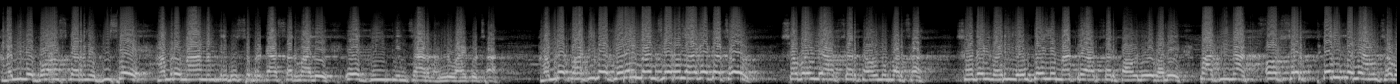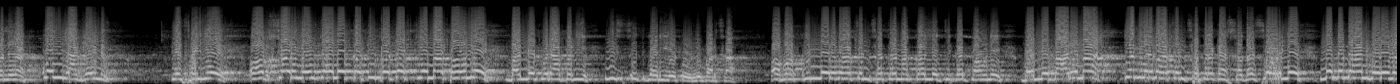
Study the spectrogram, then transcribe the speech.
हामीले बहस गर्ने विषय हाम्रो महामन्त्री विश्वप्रकाश शर्माले एक दुई तिन चार भन्नुभएको छ। हाम्रो पार्टीमा धेरै मान्छेहरू लागेका छौँ। सबैले अवसर पाउनुपर्छ। सधैँभरि एउटैले मात्रै अवसर पाउने हो भने पार्टीमा अवसर फेरि पनि आउँछ भनेर कोही लाग्दैन। त्यसैले अवसर एउटाले कति पटक केमा पाउने भन्ने कुरा पनि निश्चित गरिएको हुनुपर्छ। अब कुन निर्वाचन क्षेत्रमा कसले टिकट पाउने भन्ने बारेमा त्यो निर्वाचन क्षेत्रका सदस्यहरूले मतदान गरेर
